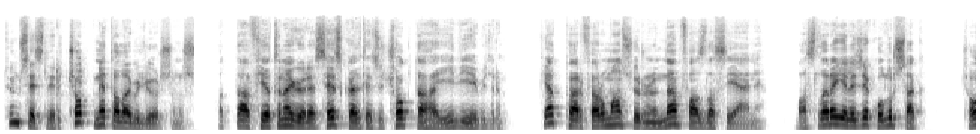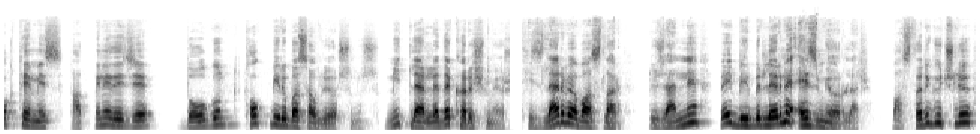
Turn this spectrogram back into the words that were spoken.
Tüm sesleri çok net alabiliyorsunuz. Hatta fiyatına göre ses kalitesi çok daha iyi diyebilirim. Fiyat performans ürününden fazlası yani. Baslara gelecek olursak çok temiz, tatmin edici, dolgun, tok bir bas alıyorsunuz. Midlerle de karışmıyor. Tizler ve baslar düzenli ve birbirlerini ezmiyorlar. Basları güçlü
